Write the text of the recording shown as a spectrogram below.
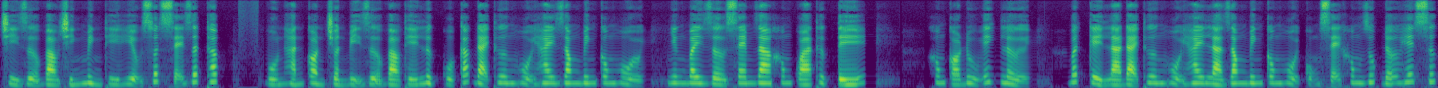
Chỉ dựa vào chính mình thì hiệu suất sẽ rất thấp. Vốn hắn còn chuẩn bị dựa vào thế lực của các đại thương hội hay dòng binh công hội, nhưng bây giờ xem ra không quá thực tế. Không có đủ ích lợi, bất kể là đại thương hội hay là dòng binh công hội cũng sẽ không giúp đỡ hết sức.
